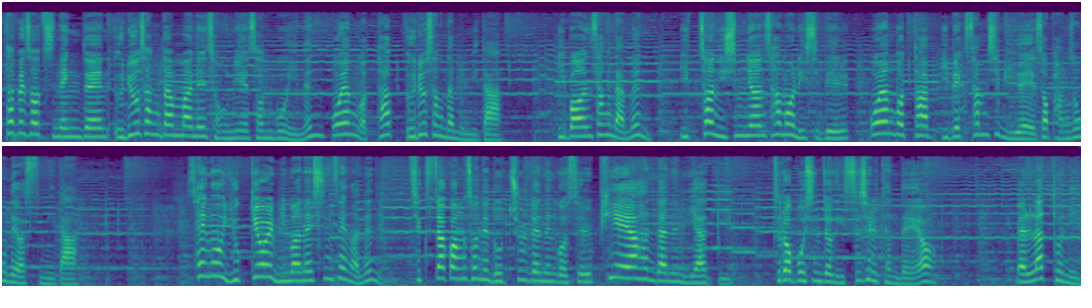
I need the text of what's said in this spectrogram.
뽀얀거탑에서 진행된 의료 상담만을 정리해 선보이는 뽀얀거탑 의료 상담입니다. 이번 상담은 2020년 3월 20일 뽀얀거탑 232회에서 방송되었습니다. 생후 6개월 미만의 신생아는 직사광선에 노출되는 것을 피해야 한다는 이야기 들어보신 적 있으실 텐데요. 멜라토닌,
